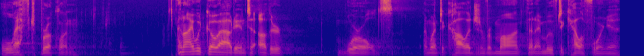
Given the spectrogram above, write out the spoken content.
left Brooklyn, and I would go out into other worlds. I went to college in Vermont, then I moved to California.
